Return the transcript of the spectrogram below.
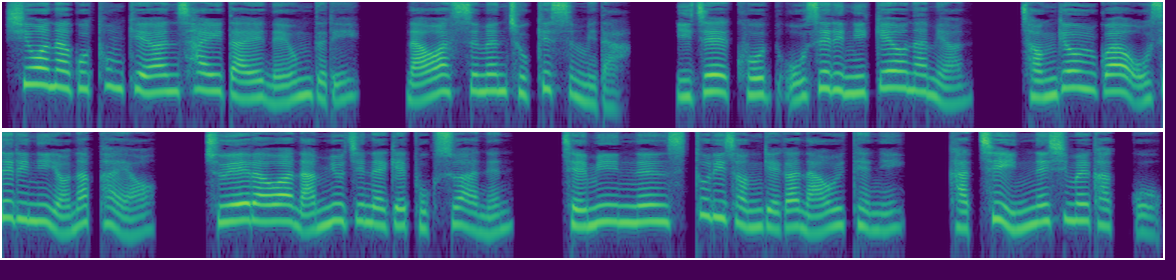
시원하고 통쾌한 사이다의 내용들이 나왔으면 좋겠습니다. 이제 곧 오세린이 깨어나면 정겨울과 오세린이 연합하여 주애라와 남유진에게 복수하는 재미있는 스토리 전개가 나올 테니 같이 인내심을 갖고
